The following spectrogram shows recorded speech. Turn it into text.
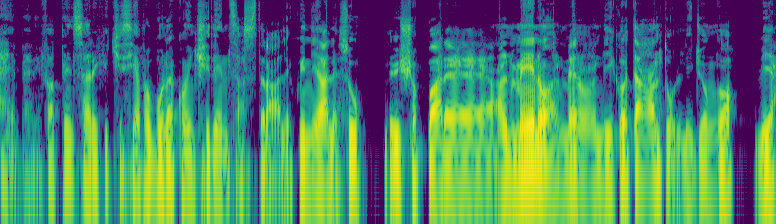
eh, beh, mi fa pensare che ci sia proprio una coincidenza astrale. Quindi, Ale, su, devi shoppare almeno, almeno non dico tanto, un Legion Go, via.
